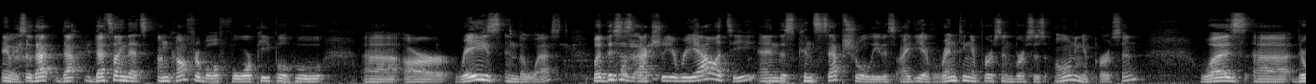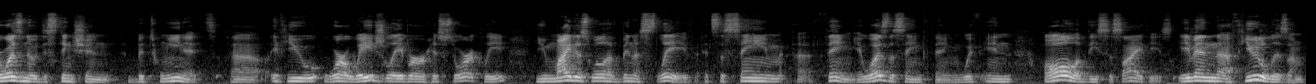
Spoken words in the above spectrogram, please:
Anyway, so that that that's something that's uncomfortable for people who uh, are raised in the West. But this is actually a reality, and this conceptually, this idea of renting a person versus owning a person was uh, there was no distinction between it. Uh, if you were a wage laborer historically, you might as well have been a slave. It's the same uh, thing. It was the same thing within all of these societies. Even uh, feudalism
